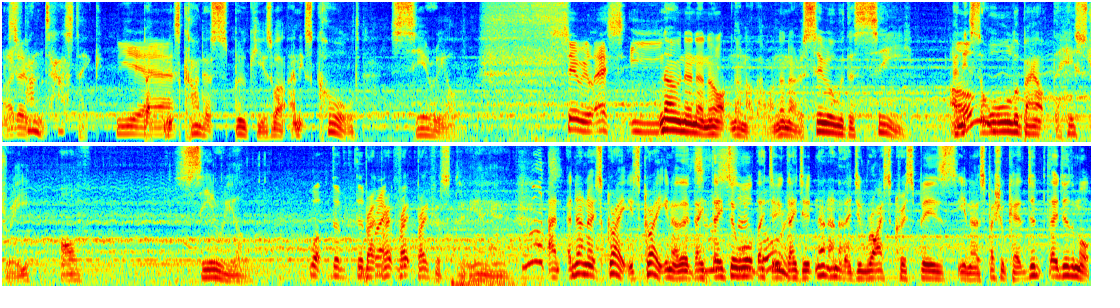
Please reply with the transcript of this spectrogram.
it's fantastic. Yeah. but it's kind of spooky as well, and it's called Serial. Serial S E. No, no, no, no, no, not that one. No, no, Serial with a C, and it's Oh. all about the history of cereal. What the the Bre- bre- breakfast- bre- breakfast. Yeah, yeah. What? And, and no, no, it's great. It's great. You know, they, they, they do so all they do. They do no, no, no. They do Rice Krispies. You know, special K. They do, they do them all.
